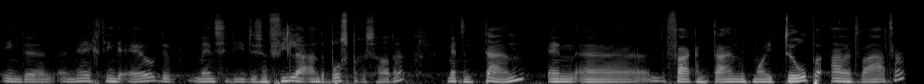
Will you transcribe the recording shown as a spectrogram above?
in de 19e eeuw de mensen die dus een villa aan de Bosporus hadden, met een tuin, en uh, vaak een tuin met mooie tulpen aan het water.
